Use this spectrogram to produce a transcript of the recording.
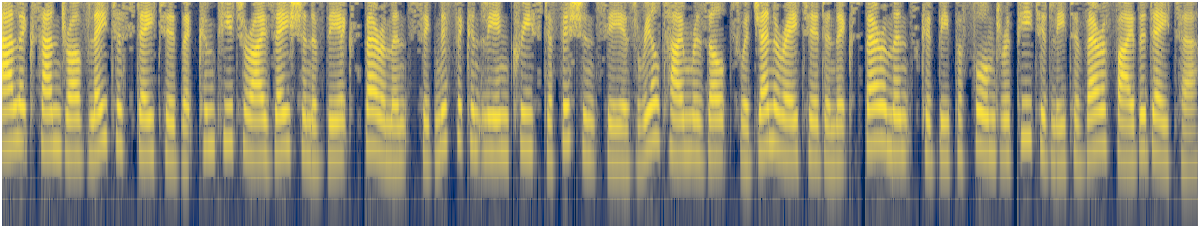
Alexandrov later stated that computerization of the experiments significantly increased efficiency as real-time results were generated and experiments could be performed repeatedly to verify the data.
